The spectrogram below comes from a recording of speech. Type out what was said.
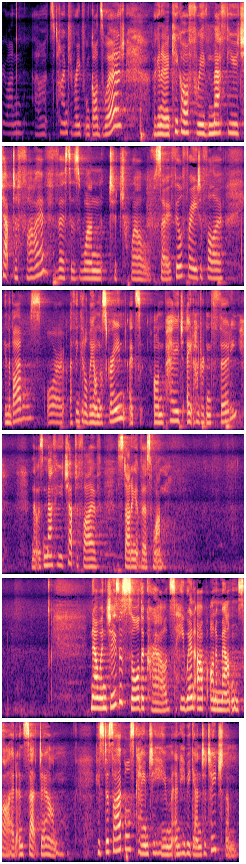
everyone. Uh, it's time to read from God's Word. We're going to kick off with Matthew chapter 5, verses 1 to 12. So feel free to follow in the Bibles, or I think it'll be on the screen. It's on page 830, and that was Matthew chapter 5, starting at verse 1. Now, when Jesus saw the crowds, he went up on a mountainside and sat down. His disciples came to him, and he began to teach them.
